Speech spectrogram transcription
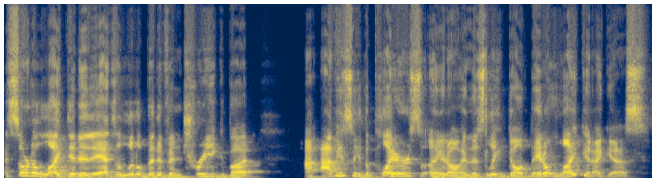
I sort of liked it. It adds a little bit of intrigue, but uh, obviously the players, uh, you know, in this league don't they don't like it. I guess.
